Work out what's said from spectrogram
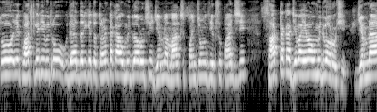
તો એક વાત કરીએ મિત્રો, ઉદાહરણ તરીકે તો ત્રણ ટકા ઉમેદવારો છે, જેમના માર્ક્સ પંચાણુંથી એકસો પાંચ છે, સાત ટકા જેવા એવા ઉમેદવારો છે, જેમના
